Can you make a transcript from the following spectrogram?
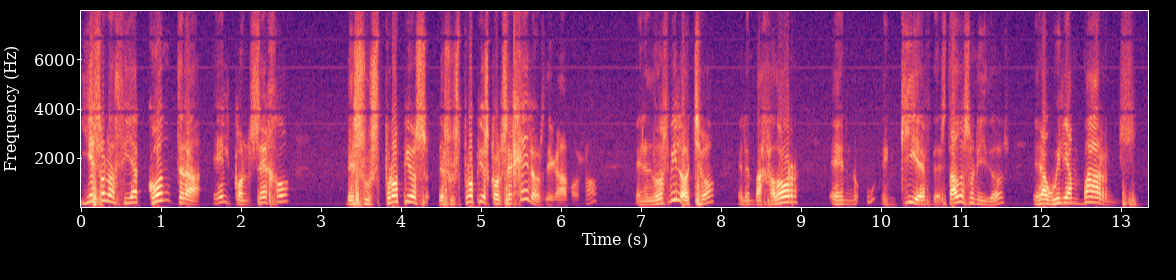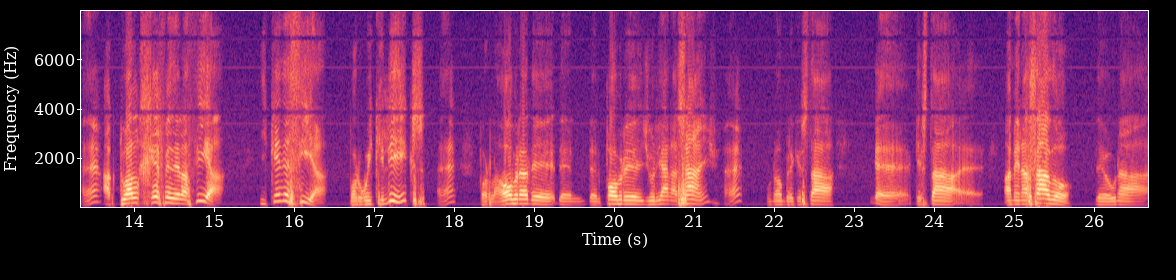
Y eso lo hacía contra el consejo de sus propios, de sus propios consejeros, digamos. En el 2008, el embajador en, en Kiev, de Estados Unidos, era William Barnes, ¿eh? actual jefe de la CIA. ¿Y qué decía? Por Wikileaks, ¿eh? por la obra del, pobre Julian Assange, ¿eh? un hombre que está, que está amenazado de una,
